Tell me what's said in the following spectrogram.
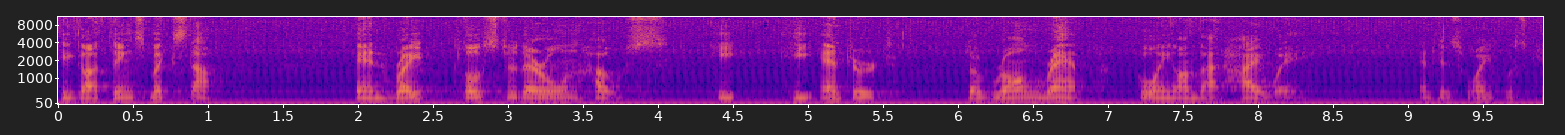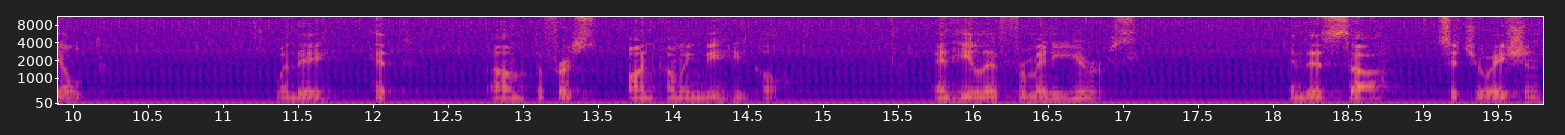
he got things mixed up. And right close to their own house, he, he entered the wrong ramp going on that highway. And his wife was killed when they hit um, the first oncoming vehicle. And he lived for many years in this uh, situation.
